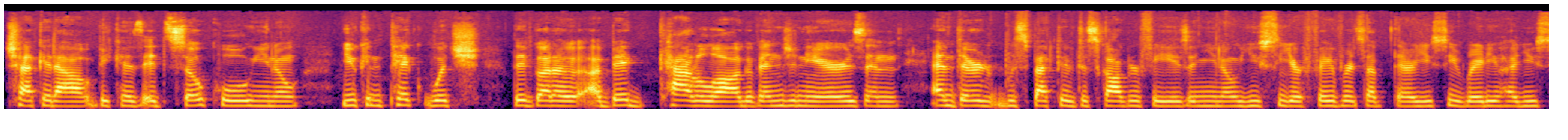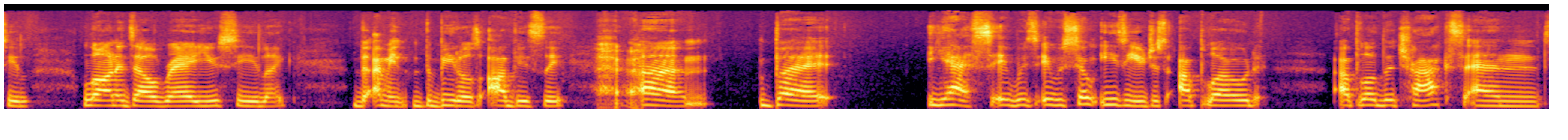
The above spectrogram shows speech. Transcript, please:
check it out because it's so cool. You know, you can pick which they've got a, a big catalog of engineers and and their respective discographies, and you know, you see your favorites up there. You see Radiohead, you see Lana Del Rey, you see like, the, I mean, the Beatles, obviously. um, but yes, it was it was so easy. You just upload upload the tracks and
